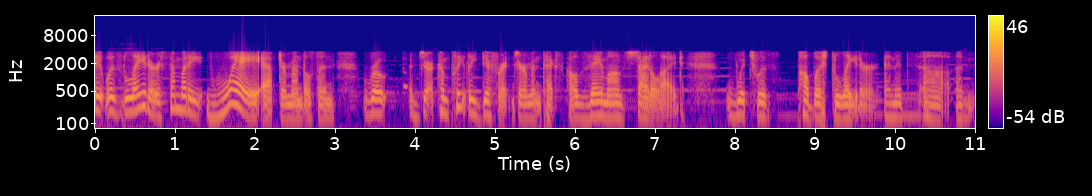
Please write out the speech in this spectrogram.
it was later, somebody way after Mendelssohn wrote a completely different German text called Seemanns Scheidelied, which was published later, and it's uh, an,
